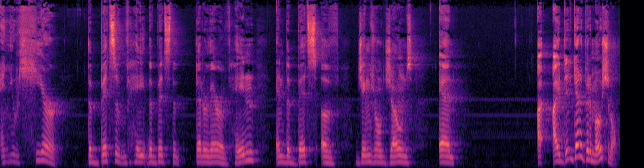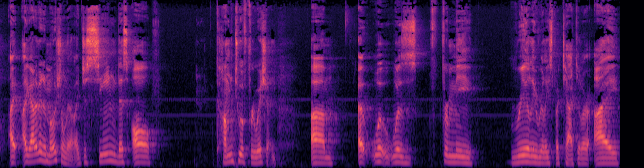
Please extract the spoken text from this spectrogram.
and you hear the bits of hate, the bits that, that are there of Hayden and the bits of James Earl Jones. And I, I did get a bit emotional. I, I got a bit emotional there, like just seeing this all come to a fruition. Um, it w- was for me really, really spectacular. I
